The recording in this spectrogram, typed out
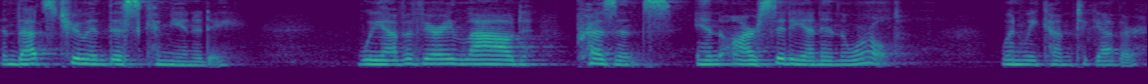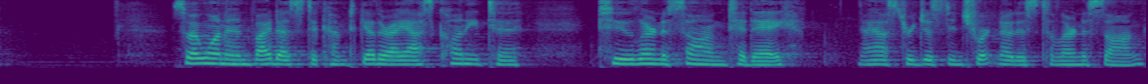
and that's true in this community. We have a very loud presence in our city and in the world when we come together. So I want to invite us to come together. I asked Connie to, to learn a song today. I asked her just in short notice to learn a song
